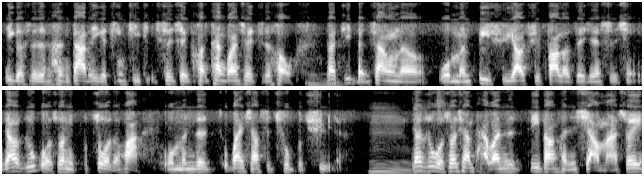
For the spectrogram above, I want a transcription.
一个是很大的一个经济体，实行碳关税之后，那基本上呢，我们必须要去 follow 这件事情。然后如果说你不做的话，我们的外销是出不去的。嗯，那如果说像台湾这地方很小嘛，所以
